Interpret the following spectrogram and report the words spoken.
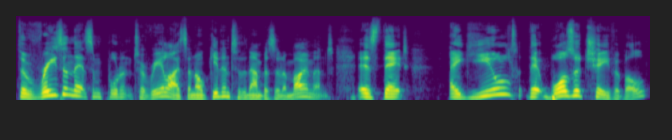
the reason that's important to realize, and I'll get into the numbers in a moment, is that a yield that was achievable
